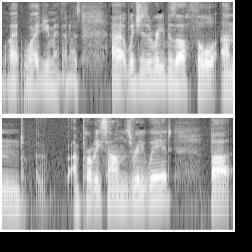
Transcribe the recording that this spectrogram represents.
Why, why do you make that noise? Uh, which is a really bizarre thought, and uh, probably sounds really weird, but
